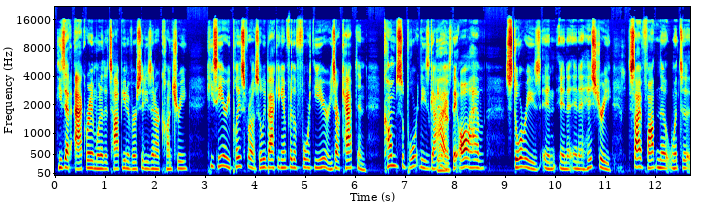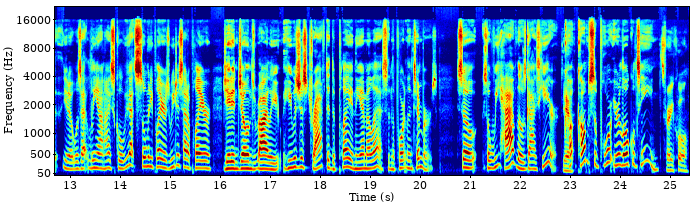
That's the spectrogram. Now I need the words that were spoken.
He's at Akron, one of the top universities in our country. He's here. He plays for us. He'll be back again for the fourth year. He's our captain. Come support these guys. Yeah. They all have stories in in a, in a history. Cy Fontenot went to you know was at Leon High School. We've got so many players. We just had a player, Jaden Jones Riley. He was just drafted to play in the MLS in the Portland Timbers. So so we have those guys here. Yeah. C- come support your local team. It's very cool.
